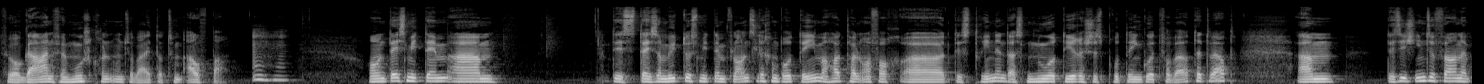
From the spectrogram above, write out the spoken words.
für Organe, für Muskeln und so weiter zum Aufbau. Mhm. Und das mit dem ähm, das, dieser Mythos mit dem pflanzlichen Protein, man hat halt einfach äh, das drinnen, dass nur tierisches Protein gut verwertet wird. Ähm, das ist insofern ein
